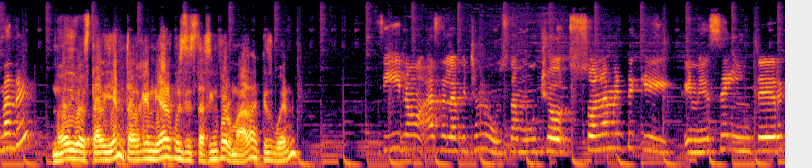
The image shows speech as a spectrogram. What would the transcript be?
¿Mande? No, digo, está bien, está genial, pues estás informada, que es bueno. Sí, no, hasta la fecha me gusta mucho, solamente que en ese inter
